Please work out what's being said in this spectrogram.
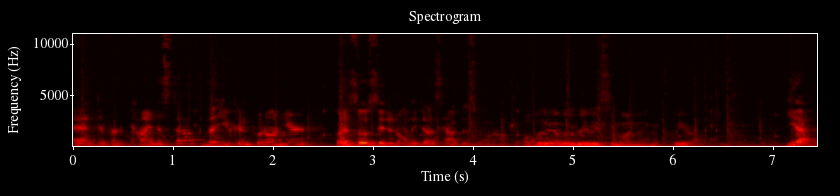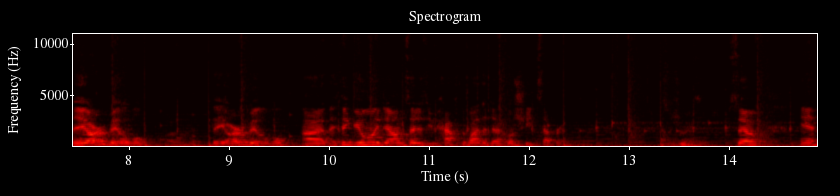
and different kind of stuff that you can put on here, but Associated only does have this one option. Hopefully they'll be releasing one in the clear options. Yeah, they are available. Uh, They are available. Uh, I think the only downside is you have to buy the decal sheet separate. Strange. So, yeah,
